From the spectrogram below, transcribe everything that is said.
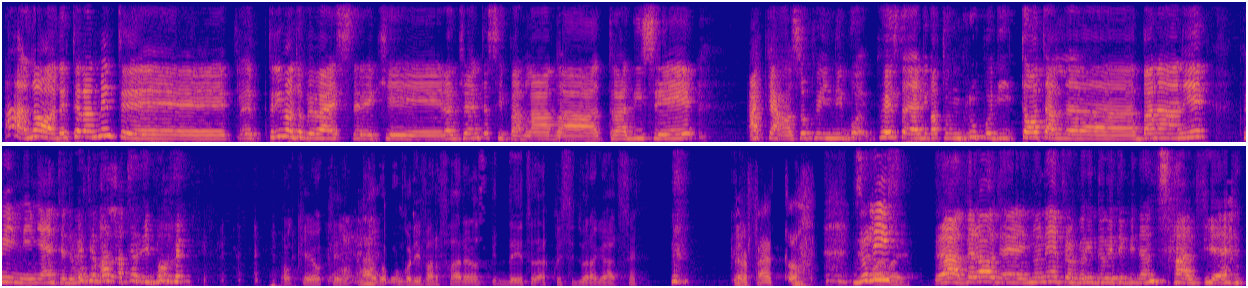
Ah, no, letteralmente eh, prima doveva essere che la gente si parlava tra di sé a caso, quindi questo è arrivato un gruppo di total eh, banane, quindi niente, dovete parlare tra di voi. Ok, ok, io propongo di far fare lo speed date a questi due ragazzi. Perfetto. Zulis, ah, però eh, non è proprio che dovete fidanzarvi, eh.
